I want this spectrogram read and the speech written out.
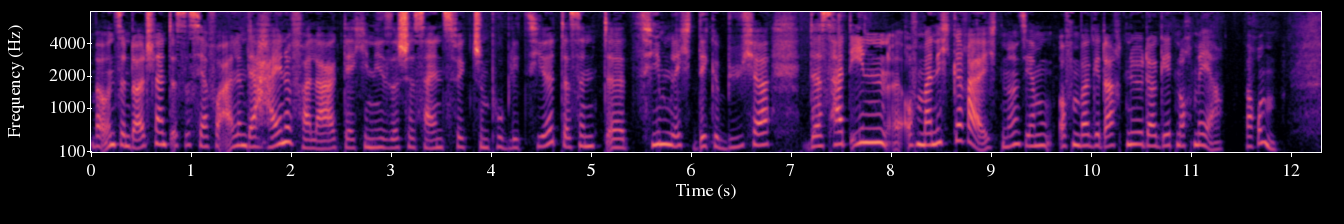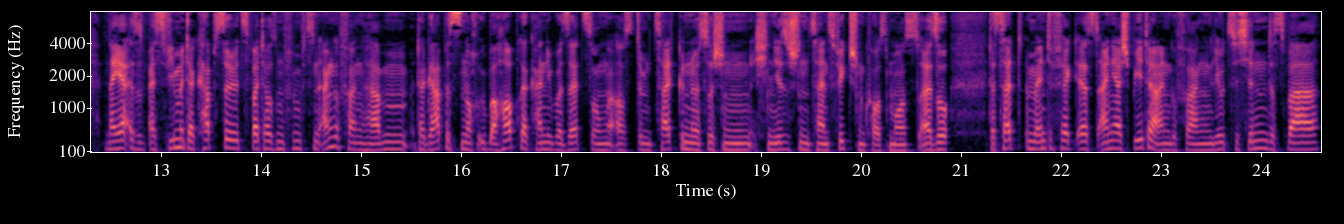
Bei uns in Deutschland ist es ja vor allem der Heine Verlag, der chinesische Science Fiction publiziert. Das sind äh, ziemlich dicke Bücher. Das hat Ihnen äh, offenbar nicht gereicht. Ne? Sie haben offenbar gedacht, nö, da geht noch mehr. Warum? Naja, also als wir mit der Kapsel 2015 angefangen haben, da gab es noch überhaupt gar keine Übersetzung aus dem zeitgenössischen chinesischen Science-Fiction-Kosmos. Also das hat im Endeffekt erst ein Jahr später angefangen. Liu Cixin, das war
